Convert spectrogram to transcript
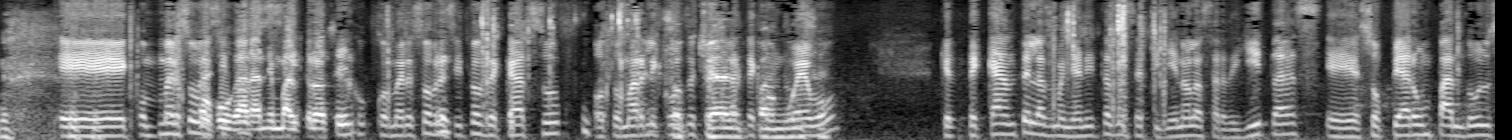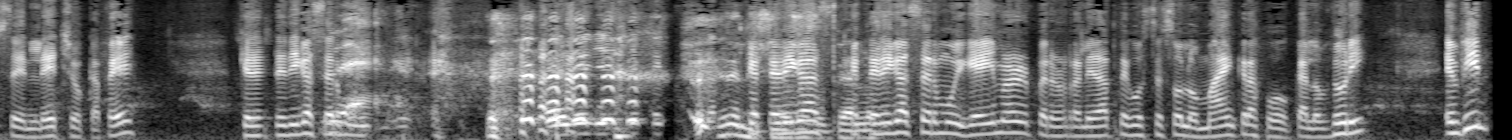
eh, comer o jugar sobrecitos, Animal Crossing. comer sobrecitos de katsu o tomar licor de chocolate con huevo, que te cante las mañanitas de cepillín o las ardillitas, eh, sopear un pan dulce en leche o café, que te diga ser muy, que te digas que te digas ser muy gamer, pero en realidad te guste solo Minecraft o Call of Duty. En fin,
